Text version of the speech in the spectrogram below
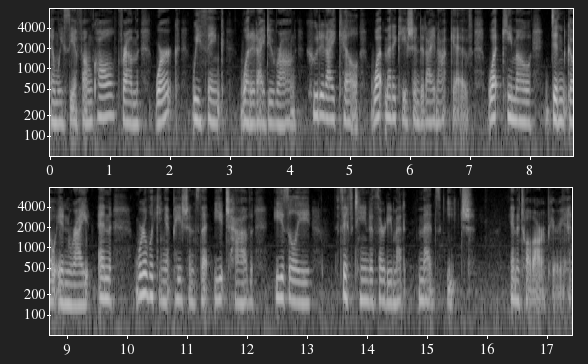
and we see a phone call from work, we think, what did I do wrong? Who did I kill? What medication did I not give? What chemo didn't go in right? And we're looking at patients that each have easily 15 to 30 med- meds each in a 12 hour period.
